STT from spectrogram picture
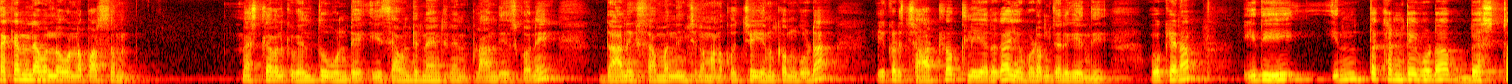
సెకండ్ లెవెల్లో ఉన్న పర్సన్ నెక్స్ట్ లెవెల్కి వెళ్తూ ఉంటే ఈ సెవెంటీ నైంటీ నైన్ ప్లాన్ తీసుకొని దానికి సంబంధించిన మనకు వచ్చే ఇన్కమ్ కూడా ఇక్కడ చార్ట్లో క్లియర్గా ఇవ్వడం జరిగింది. ఓకేనా? ఇది ఇంతకంటే కూడా బెస్ట్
